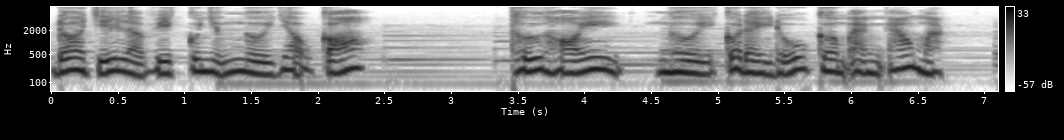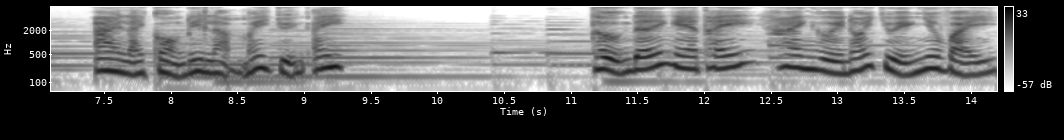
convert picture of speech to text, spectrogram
Đó chỉ là việc của những người giàu có. Thử hỏi, người có đầy đủ cơm ăn áo mặc, ai lại còn đi làm mấy chuyện ấy? Thượng đế nghe thấy hai người nói chuyện như vậy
